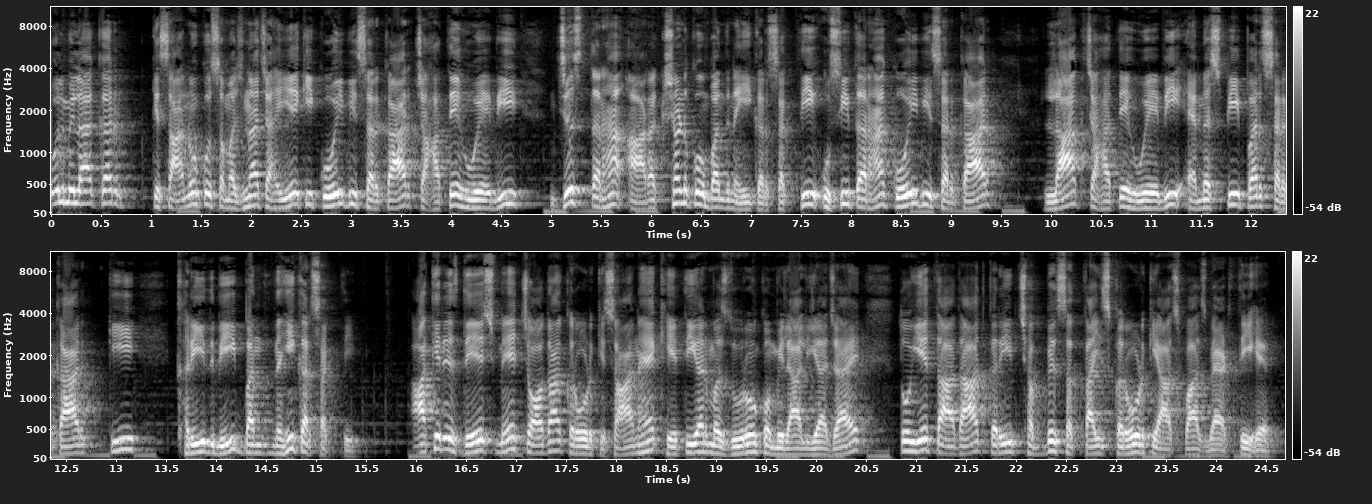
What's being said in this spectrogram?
कुल मिलाकर किसानों को समझना चाहिए कि कोई भी सरकार चाहते हुए भी जिस तरह आरक्षण को बंद नहीं कर सकती, उसी तरह कोई भी सरकार लाख चाहते हुए भी एमएसपी पर सरकार की खरीद भी बंद नहीं कर सकती। आखिर इस देश में 14 करोड़ किसान हैं, खेती और मजदूरों को मिला लिया जाए तो ये तादाद करीब 26-27 करोड़ के आसपास बैठती है।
